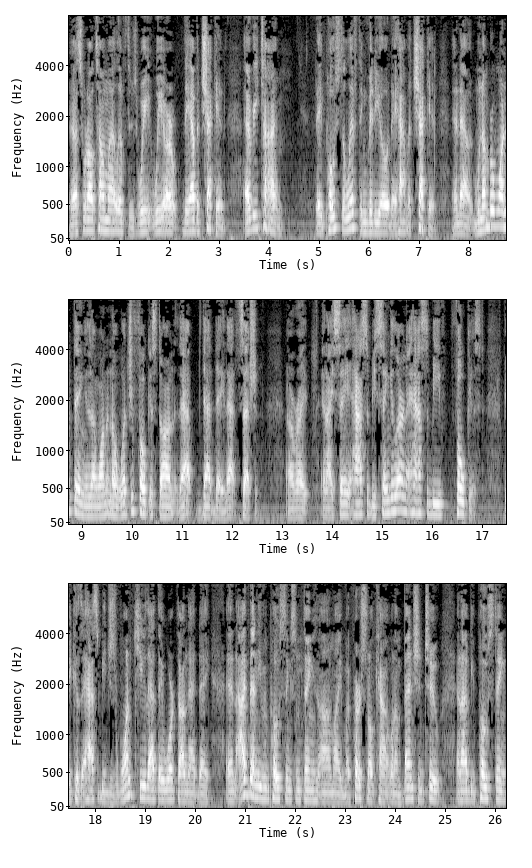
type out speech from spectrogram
That's what I'll tell my lifters. We we are they have a check-in every time they post a lifting video. They have a check-in, and now number one thing is I want to know what you focused on that that day, that session. All right, and I say it has to be singular and it has to be focused because it has to be just one cue that they worked on that day. And I've been even posting some things on my, my personal account when I'm benching too, and I'd be posting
